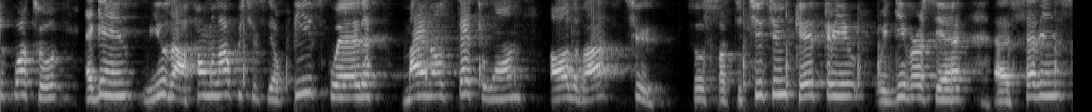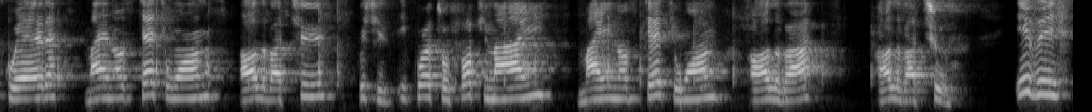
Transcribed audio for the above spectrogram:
equal to, again, we use our formula, which is your P squared minus 31 all over 2. So substituting K3 will give us here uh, 7 squared minus 31 all over 2, which is equal to 49 minus 31 all over, all over 2. Easy.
